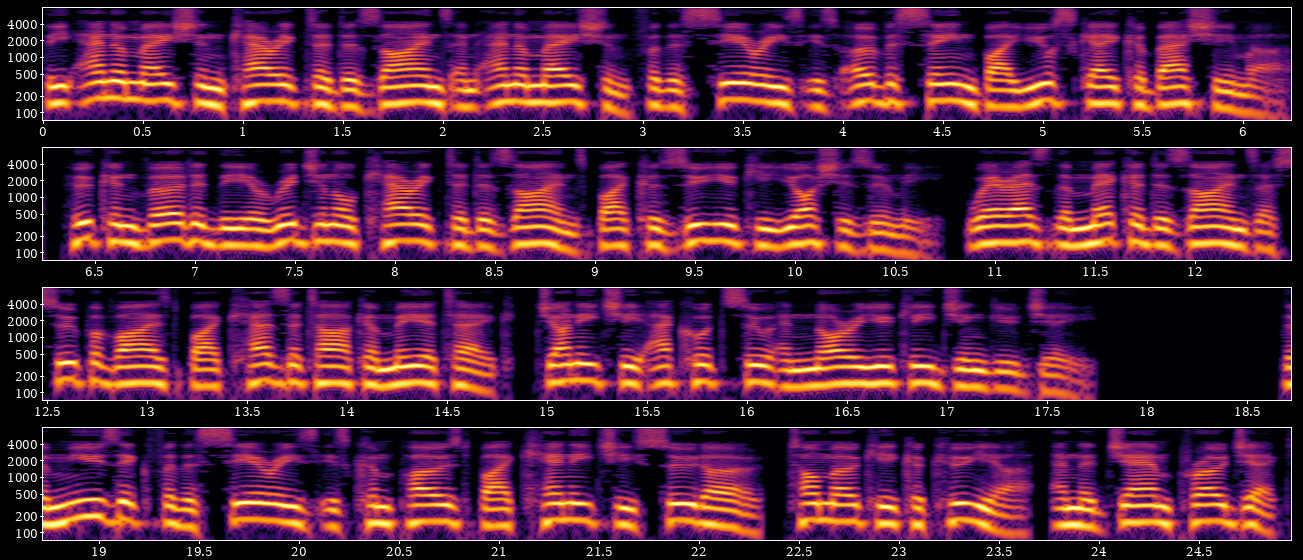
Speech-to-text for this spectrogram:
The animation character designs and animation for the series is overseen by Yusuke Kibashima, who converted the original character designs by Kazuyuki Yoshizumi, whereas the mecha designs are supervised by Kazutaka Miyatake, Junichi Akutsu and Noriyuki Jinguji. The music for the series is composed by Kenichi Sudo, Tomoki Kakuya, and the Jam Project,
